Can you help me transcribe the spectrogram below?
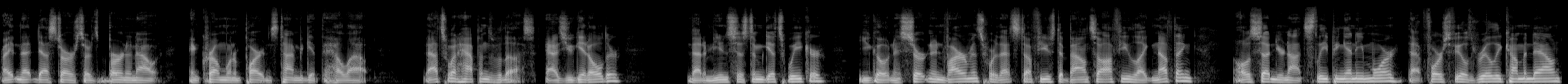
right? And that Death Star starts burning out and crumbling apart, and it's time to get the hell out. That's what happens with us. As you get older, that immune system gets weaker. You go into certain environments where that stuff used to bounce off you like nothing. All of a sudden, you're not sleeping anymore. That force field's really coming down.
